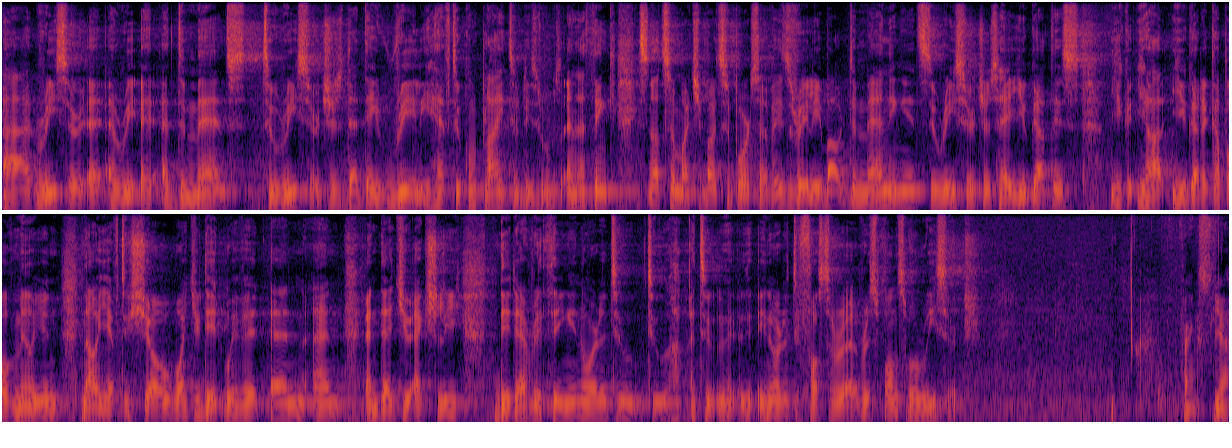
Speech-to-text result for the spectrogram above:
uh, research, a, a, a, demand to researchers that they really have to comply to these rules. And I think it's not so much about support staff, it's really about demanding it to researchers. Hey, you got this, you, you, you got a couple of million, now you have to show what you did with it and, and, and that you actually did everything in order to, to, to, in order to foster responsible research. Thanks. Yeah.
